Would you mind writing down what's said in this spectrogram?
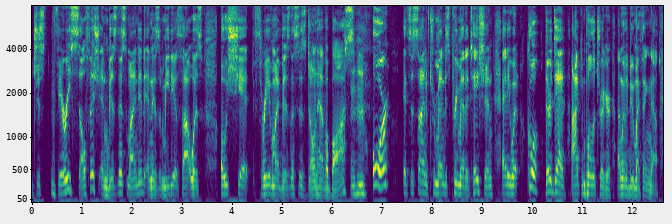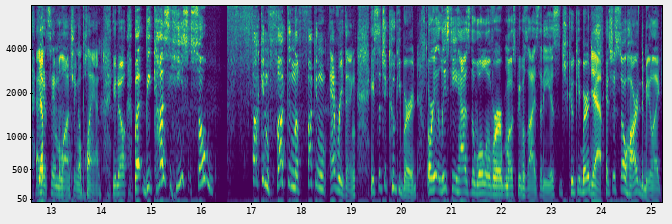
just very selfish and business minded and his immediate thought was oh shit three of my businesses don't have a boss mm-hmm. or it's a sign of tremendous premeditation and he went cool they're dead. I can pull the trigger. I'm going to do my thing now. And Yep. it's him launching a plan you know? But because he's so fucking fucked in the fucking everything. He's such a kooky bird, or at least he has the wool over most people's eyes that he is such a kooky bird. Yeah. it's just so hard to be like,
